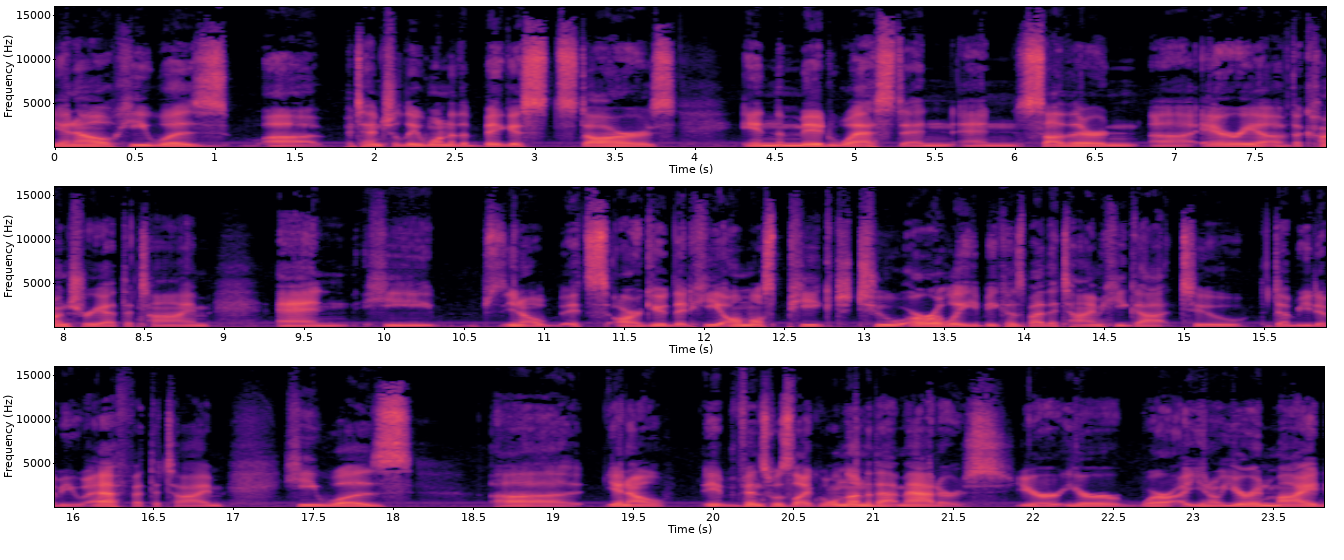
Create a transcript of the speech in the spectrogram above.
You know, he was uh, potentially one of the biggest stars in the Midwest and and southern uh, area of the country at the time, and he you know, it's argued that he almost peaked too early because by the time he got to WWF at the time, he was, uh, you know, Vince was like, "Well, none of that matters. You're you're where you know you're in my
